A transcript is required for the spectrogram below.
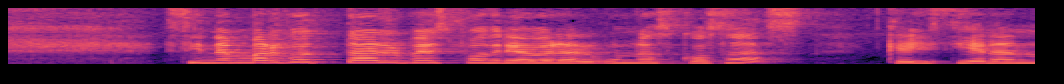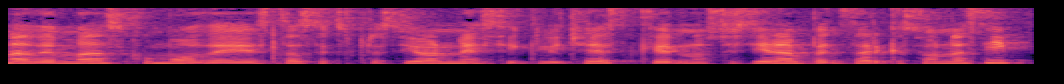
Sin embargo, tal vez podría haber algunas cosas que hicieran, además como de estas expresiones y clichés, que nos hicieran pensar que son así.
